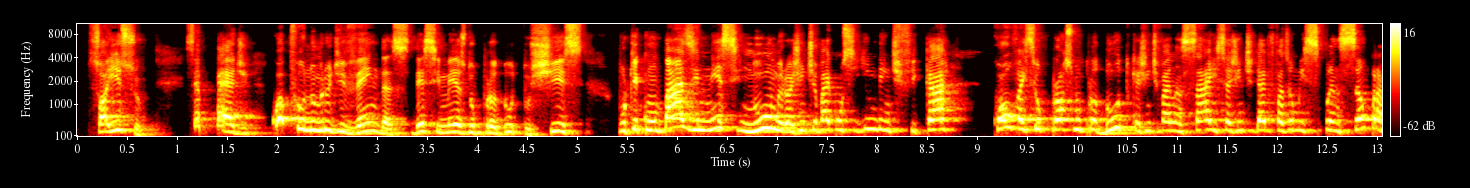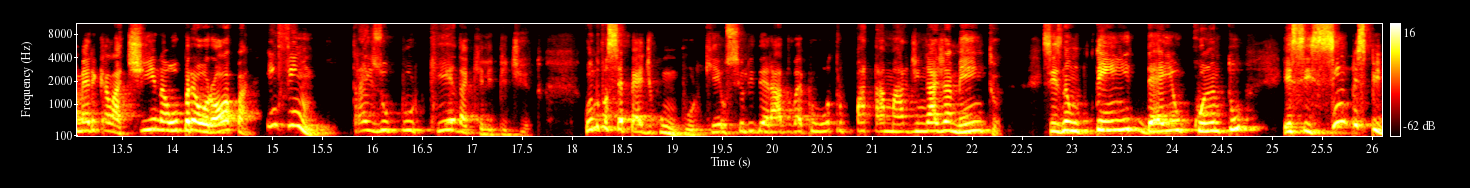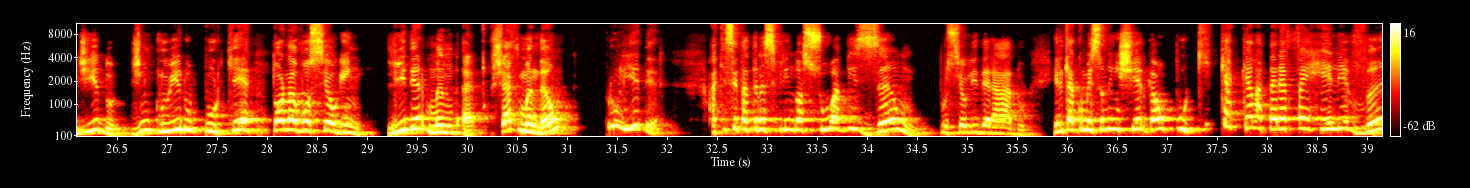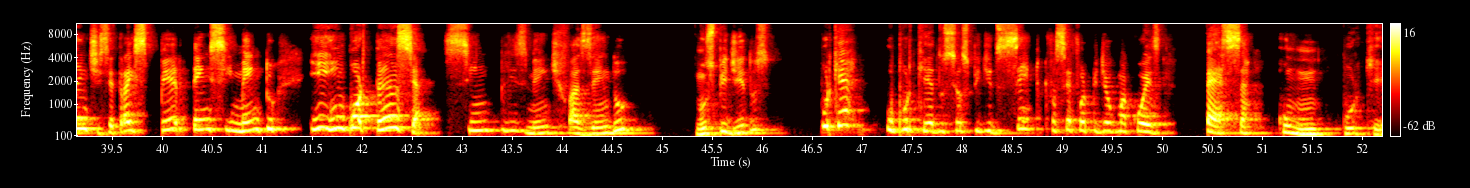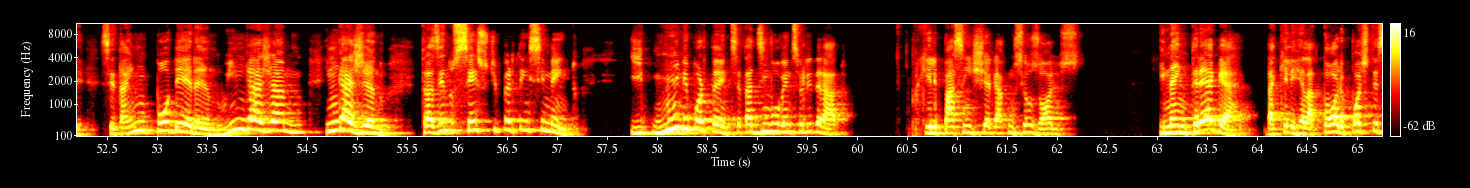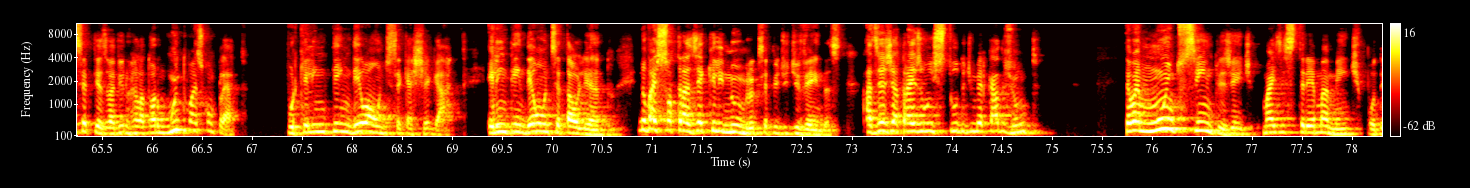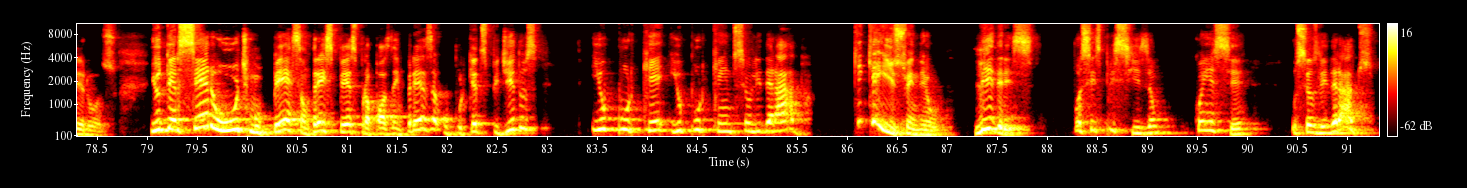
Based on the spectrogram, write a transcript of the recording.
Só isso. Você pede qual foi o número de vendas desse mês do produto X, porque com base nesse número a gente vai conseguir identificar qual vai ser o próximo produto que a gente vai lançar e se a gente deve fazer uma expansão para a América Latina ou para a Europa. Enfim, traz o porquê daquele pedido. Quando você pede com um porquê, o seu liderado vai para um outro patamar de engajamento. Vocês não têm ideia o quanto esse simples pedido de incluir o porquê torna você alguém líder, manda, é, chefe mandão, para um líder. Aqui você está transferindo a sua visão para o seu liderado. Ele está começando a enxergar o porquê que aquela tarefa é relevante. Você traz pertencimento e importância, simplesmente fazendo nos pedidos. Por quê? O porquê dos seus pedidos. Sempre que você for pedir alguma coisa, peça com um porquê. Você está empoderando, engajando, engajando, trazendo senso de pertencimento. E muito importante, você está desenvolvendo seu liderado. Porque ele passa a enxergar com seus olhos. E na entrega daquele relatório, pode ter certeza, vai vir um relatório muito mais completo. Porque ele entendeu aonde você quer chegar. Ele entendeu onde você está olhando. Não vai só trazer aquele número que você pediu de vendas. Às vezes já traz um estudo de mercado junto. Então é muito simples, gente, mas extremamente poderoso. E o terceiro, o último P, são três P's propósito da empresa, o porquê dos pedidos e o porquê e o porquê do seu liderado. O que, que é isso, Endeu? Líderes, vocês precisam conhecer os seus liderados.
